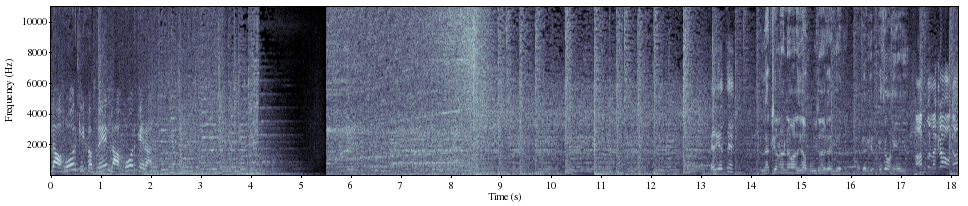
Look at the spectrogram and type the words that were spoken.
لاہور کی خبریں لاہور کے رنگ۔ خیریت ہے الیکشن لڑنے والے سے آپ پوچھ رہے خیریت ہے خیریت کسے ہونی ہوگی؟ آپ کو لگ رہا ہوگا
